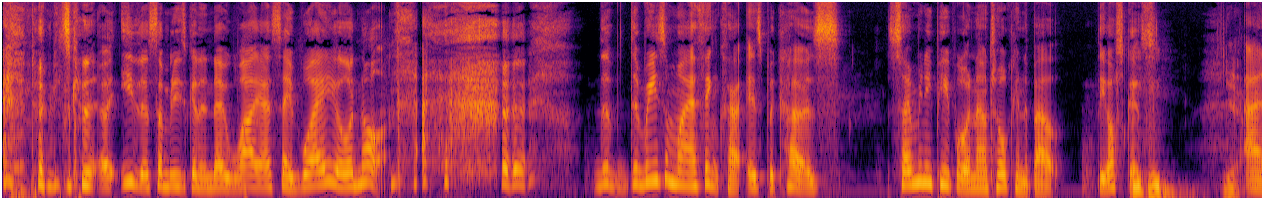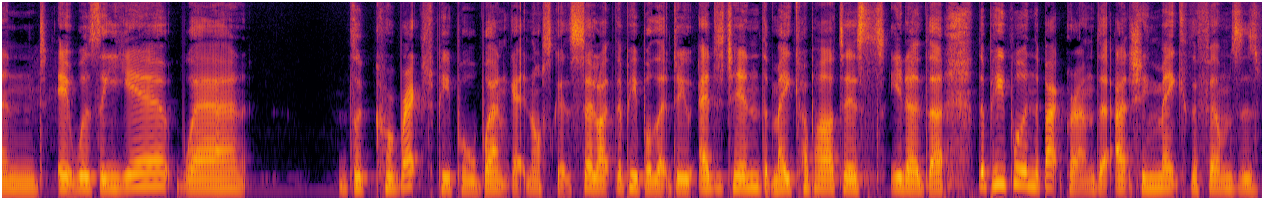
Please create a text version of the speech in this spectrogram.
nobody's gonna uh, either. Somebody's gonna know why I say way or not. the The reason why I think that is because so many people are now talking about the Oscars, Yeah. and it was a year where the correct people weren't getting Oscars. So like the people that do editing, the makeup artists, you know, the the people in the background that actually make the films as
